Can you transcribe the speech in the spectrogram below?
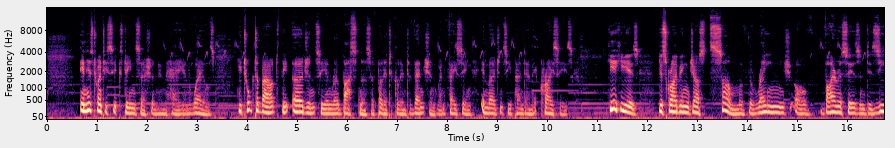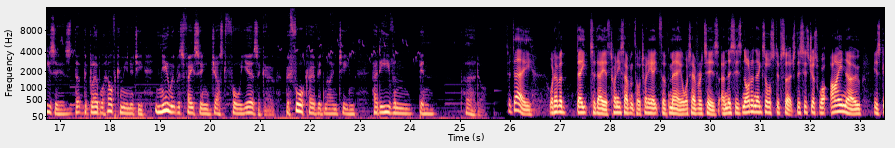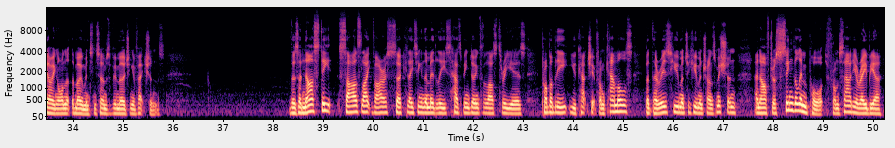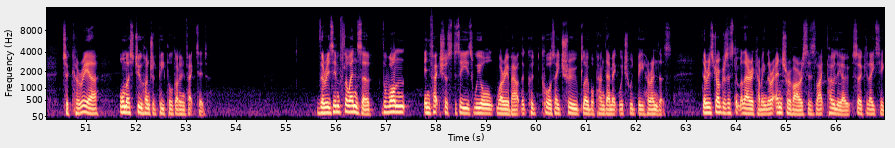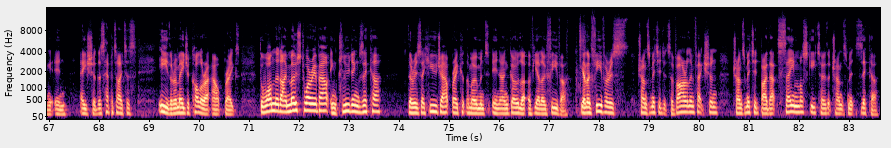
In his 2016 session in Hay in Wales, he talked about the urgency and robustness of political intervention when facing emergency pandemic crises. Here he is describing just some of the range of viruses and diseases that the global health community knew it was facing just four years ago, before COVID 19 had even been heard of. Today, whatever date today is, 27th or 28th of May or whatever it is, and this is not an exhaustive search, this is just what I know is going on at the moment in terms of emerging infections. There's a nasty SARS like virus circulating in the Middle East, has been doing for the last three years. Probably you catch it from camels, but there is human to human transmission. And after a single import from Saudi Arabia to Korea, almost 200 people got infected there is influenza, the one infectious disease we all worry about that could cause a true global pandemic, which would be horrendous. there is drug resistant malaria coming. There are enteroviruses like polio circulating in Asia. There's hepatitis E. There are major cholera outbreaks. The one that I most worry about, including Zika, there is a huge outbreak at the moment in Angola of yellow fever. Yellow fever is transmitted, it's a viral infection transmitted by that same mosquito that transmits Zika.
